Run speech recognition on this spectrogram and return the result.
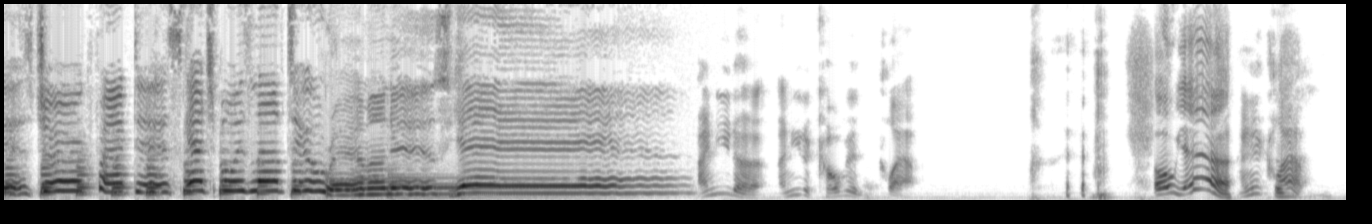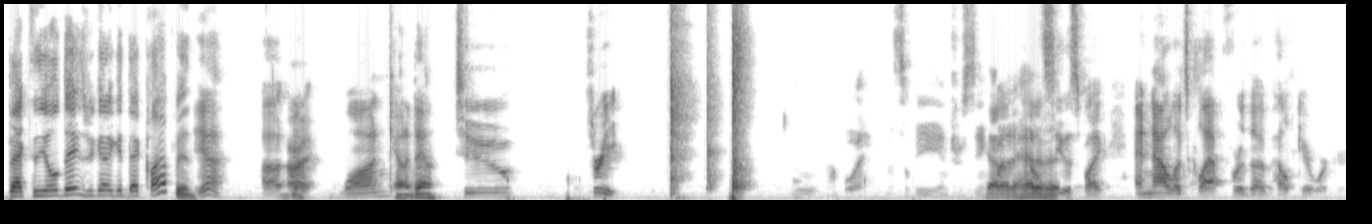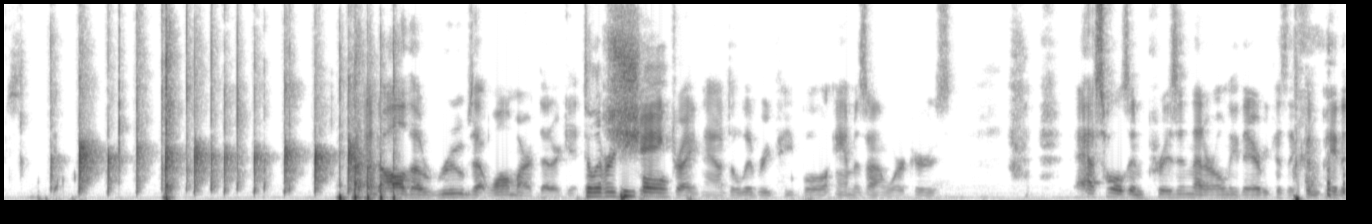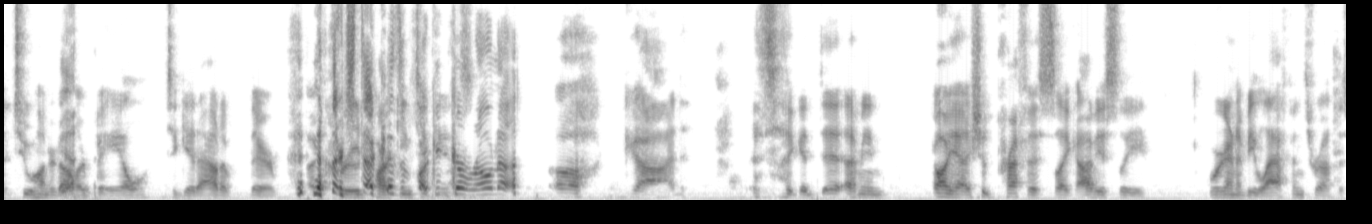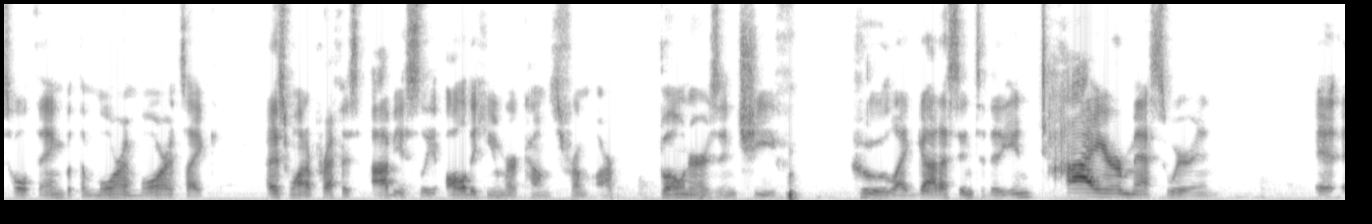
practice, jerk practice. Sketch boys love to reminisce. Yeah. I need a I need a COVID clap. Oh yeah, I need a clap. back to the old days. We got to get that clap in. Yeah. Uh, Okay. All right. One, Count it down. two, three. Oh boy, this will be interesting. Got but out ahead it'll of it. see the spike. And now let's clap for the healthcare workers. And all the rubes at Walmart that are getting Delivery people. right now. Delivery people, Amazon workers, assholes in prison that are only there because they couldn't pay the two hundred dollar bail to get out of their they're stuck because of fucking tickets. Corona. Oh God, it's like a. di- I mean, oh yeah, I should preface like obviously we're gonna be laughing throughout this whole thing, but the more and more it's like I just want to preface. Obviously, all the humor comes from our boners in chief, who like got us into the entire mess we're in.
